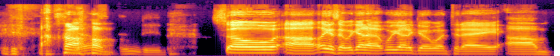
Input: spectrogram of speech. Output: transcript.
yes, um, indeed. So uh like I said, we got a we got a good one today. Um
